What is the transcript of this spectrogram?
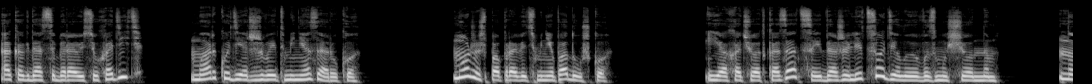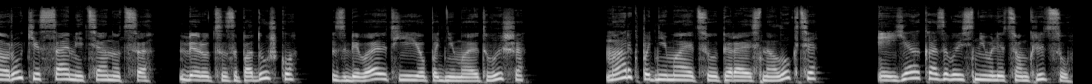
а когда собираюсь уходить, Марк удерживает меня за руку. «Можешь поправить мне подушку?» Я хочу отказаться и даже лицо делаю возмущенным. Но руки сами тянутся, берутся за подушку, сбивают ее, поднимают выше. Марк поднимается, упираясь на локти, и я оказываюсь с ним лицом к лицу.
